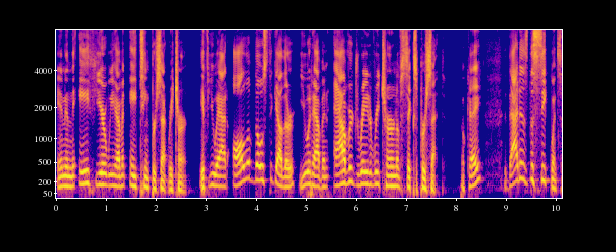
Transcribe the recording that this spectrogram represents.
and in the eighth year we have an eighteen percent return. If you add all of those together, you would have an average rate of return of 6%. Okay? That is the sequence.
